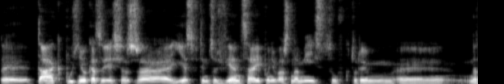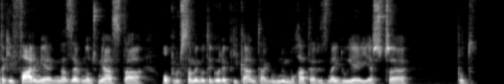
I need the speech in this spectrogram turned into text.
Yy, tak, później okazuje się, że jest w tym coś więcej, ponieważ na miejscu, w którym yy, na takiej farmie na zewnątrz miasta, oprócz samego tego replikanta, główny bohater znajduje jeszcze pod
